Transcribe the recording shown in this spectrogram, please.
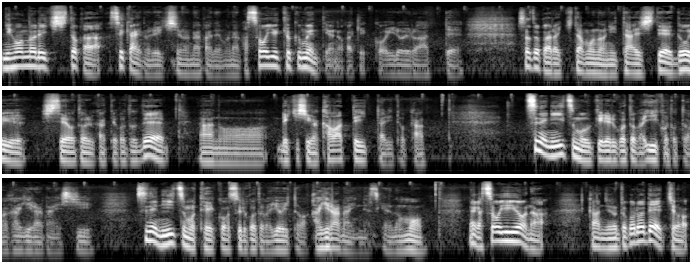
日本の歴史とか世界の歴史の中でもなんかそういう局面っていうのが結構いろいろあって外から来たものに対してどういう姿勢を取るかっていうことであの歴史が変わっていったりとか常にいつも受け入れることがいいこととは限らないし常にいつも抵抗することが良いとは限らないんですけれどもなんかそういうような感じのところでちょ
